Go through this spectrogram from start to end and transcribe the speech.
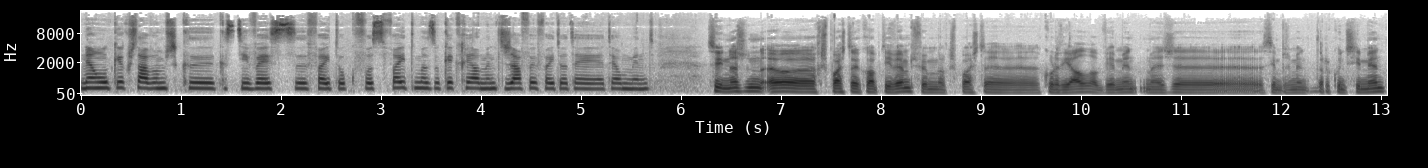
não o que gostávamos que, que se tivesse feito ou que fosse feito, mas o que é que realmente já foi feito até, até o momento? Sim, nós, a resposta que obtivemos foi uma resposta cordial, obviamente, mas uh, simplesmente de reconhecimento.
